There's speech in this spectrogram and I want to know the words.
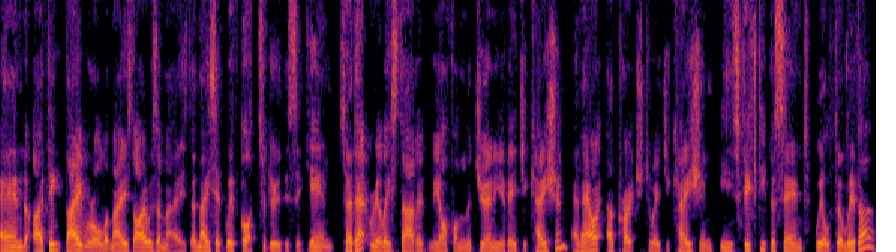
and I think they were all amazed. I was amazed, and they said we've got to do this again. So that really started me off on the journey of education. And our approach to education is 50% will deliver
